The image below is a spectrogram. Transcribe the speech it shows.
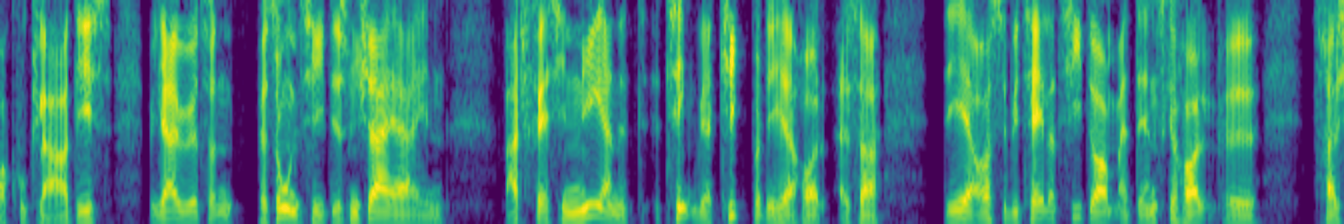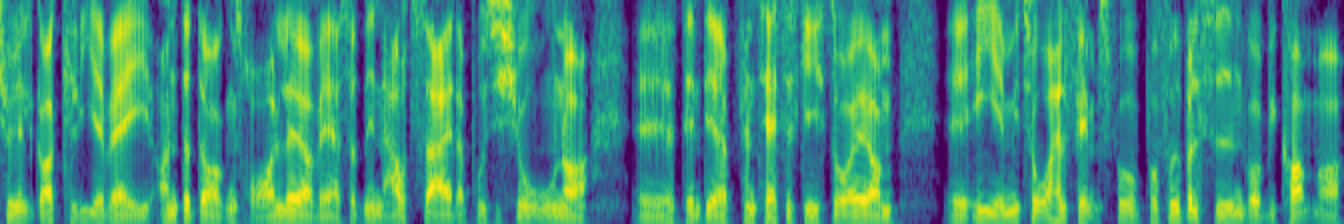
at kunne klare. Det vil jeg jo sådan personligt sige, det synes jeg er en ret fascinerende ting ved at kigge på det her hold. Altså det er også, vi taler tit om, at danske hold øh, traditionelt godt kan lide at være i underdoggens rolle og være sådan en outsider-position og øh, den der fantastiske historie om øh, EM i 92 på, på fodboldsiden, hvor vi kom, og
